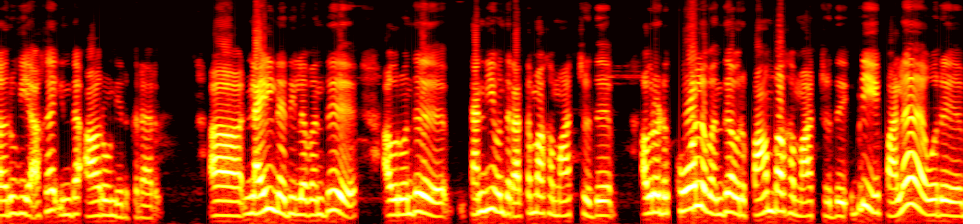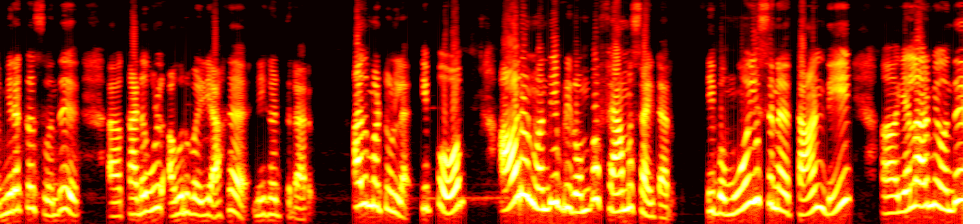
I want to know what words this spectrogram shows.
கருவியாக இந்த ஆரோன் இருக்கிறாரு. ஆஹ் நைல் நதியில வந்து அவர் வந்து தண்ணியை வந்து ரத்தமாக மாற்றுது. அவரோட கோலை வந்து அவர் பாம்பாக மாற்றுது. இப்படி பல ஒரு மிரக்கல்ஸ் வந்து கடவுள் அவர் வழியாக நிகழ்த்துறாரு. அது மட்டும் இல்ல இப்போ ஆரோன் வந்து இப்படி ரொம்ப ஃபேமஸ் ஆயிட்டார். இப்போ மோயிசனை தாண்டி ஆஹ் எல்லாருமே வந்து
